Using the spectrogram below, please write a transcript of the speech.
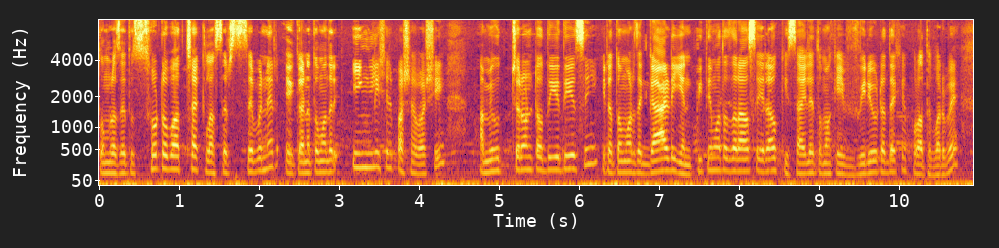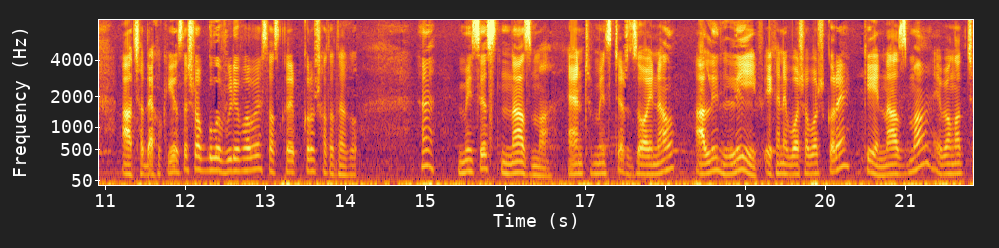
তোমরা যেহেতু ছোট বাচ্চা, ক্লাসের সেভেনের এখানে তোমাদের ইংলিশের পাশাপাশি আমি উচ্চারণটাও দিয়ে দিয়েছি। এটা তোমার যে গার্ডিয়ান পিতামাতা যারা আছে, এরাও কি চাইলে তোমাকে এই ভিডিওটা দেখে পড়াতে পারবে। আচ্ছা দেখো কি আছে, সবগুলো ভিডিও পাবে সাবস্ক্রাইব করো, সাথে থাকো। হ্যাঁ Mrs Nazma and Mr Joynal Ali live এখানে বসবাস করে। কে? নাজমা এবং হচ্ছে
